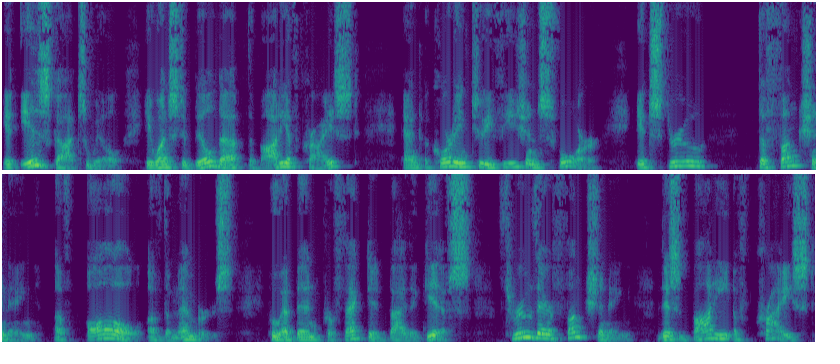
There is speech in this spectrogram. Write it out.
It is God's will. He wants to build up the body of Christ. And according to Ephesians 4, it's through the functioning of all of the members who have been perfected by the gifts. Through their functioning, this body of Christ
